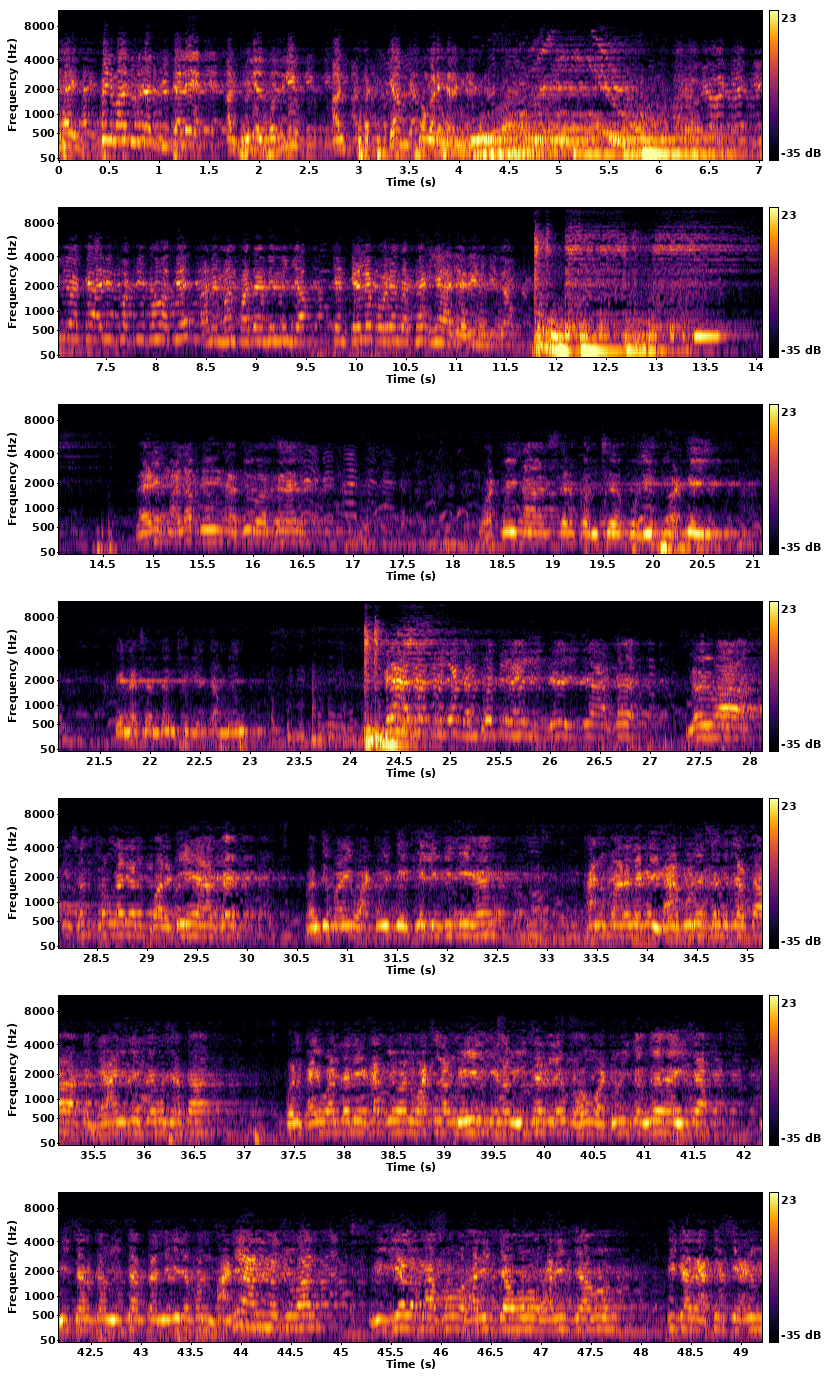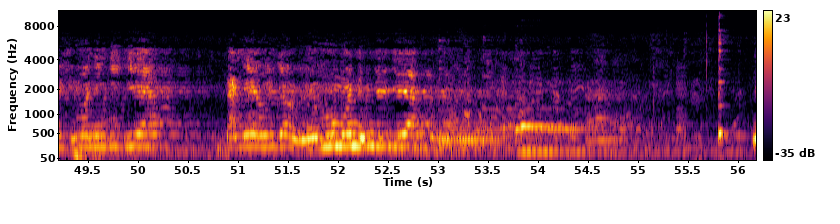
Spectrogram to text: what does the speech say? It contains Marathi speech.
લે હે બિનમાં જુદા બીજા લે અન ભીલે હોજલી અન ફટક્યામ સોંગડે અને મન પાતા દિન ગયા કેમ કેલે પોરે દખે અહીંયા આજે હરી નીકળી જાઉં અરે માલા બે રાજુ વખેર વાટવીના સરપંચ પોલીસ પાટીલ તેના ચંદન સૂર્ય જામીન બે હાજર ગણપતિ હે ઈજે ઈજે આખે એવા કિશન સોગાડિયા પાર્ટી હે આખે. પણ મારી વાટવી દેખેલી બી નહીં હે. અને મારે કે યા ગુડે તમે જતા, કે યા એટલે તમે જતા. પણ કઈ વાંધો નહીં, એકાદ જેવાનું વાટલા મેલ, તેના વિચાર લે, બહુ વાટવી ગંગે ઈજા વિચારતા વિચારતા નીકળે પણ માને હારીનો જુવાન. વિજયલ માખો હરી જાઓ હરી જાઓ. ઠીક રાતે ચાર વીસમાં નીકળી ગયા. કાલે હું જો વેમુમાં નીકળી ગયા.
